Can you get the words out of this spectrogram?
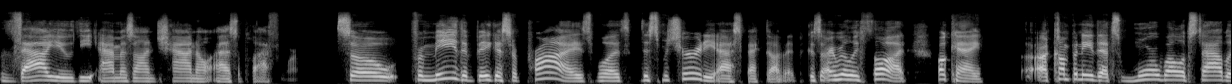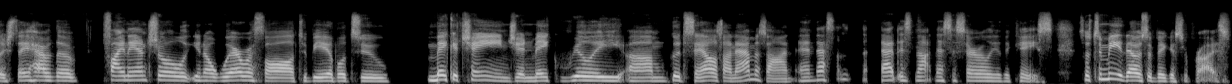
value the Amazon channel as a platform. So for me, the biggest surprise was this maturity aspect of it, because I really thought, okay, a company that's more well established, they have the financial, you know, wherewithal to be able to make a change and make really um, good sales on Amazon. And that's that is not necessarily the case. So to me, that was a bigger surprise.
